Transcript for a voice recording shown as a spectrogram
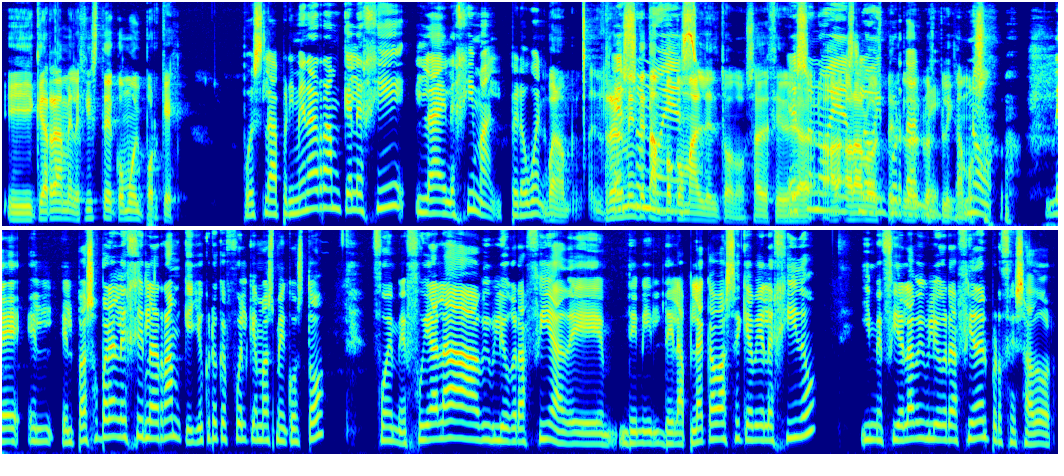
¿Y qué RAM elegiste, cómo y por qué? Pues la primera RAM que elegí la elegí mal, pero bueno. Bueno, realmente tampoco mal del todo. O sea, decir, eso no es ahora lo, importante. Lo, explicamos. el, paso para elegir la RAM, que yo creo que fue el que más me costó, fue me fui a la bibliografía de, de la placa base que había elegido y me fui a la bibliografía del procesador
